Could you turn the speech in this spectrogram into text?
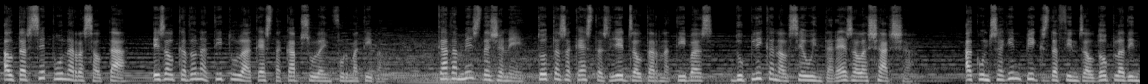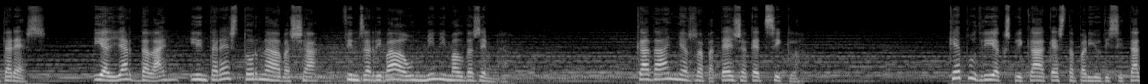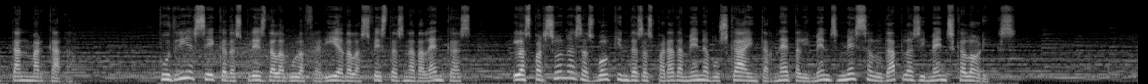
El tercer punt a ressaltar és el que dona títol a aquesta càpsula informativa. Cada mes de gener, totes aquestes llets alternatives dupliquen el seu interès a la xarxa, aconseguint pics de fins al doble d'interès. I al llarg de l'any, l'interès torna a baixar fins a arribar a un mínim al desembre. Cada any es repeteix aquest cicle. Què podria explicar aquesta periodicitat tan marcada? Podria ser que després de la golafreria de les festes nadalenques, les persones es volquin desesperadament a buscar a internet aliments més saludables i menys calòrics.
